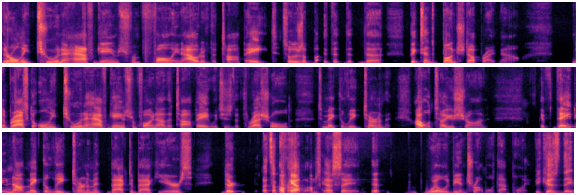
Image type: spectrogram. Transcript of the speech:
they're only two and a half games from falling out of the top eight. So there's a the, the, the Big Ten's bunched up right now. Nebraska only two and a half games from falling out of the top eight, which is the threshold to make the league tournament. I will tell you, Sean, if they do not make the league tournament back to back years, they're That's a okay. problem I'm just gonna say it that Will would be in trouble at that point, because they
